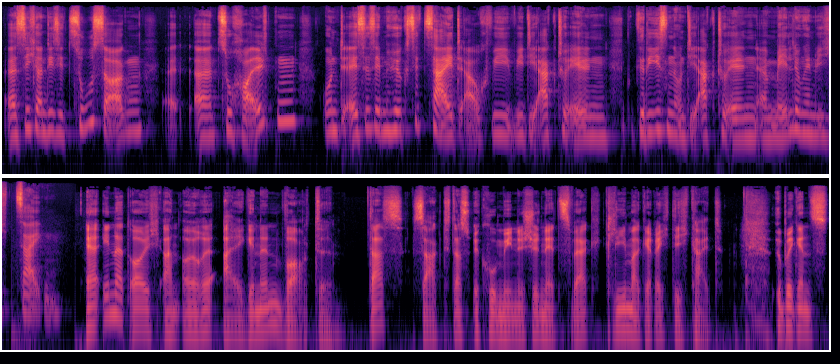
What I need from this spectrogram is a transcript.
äh, sich an diese Zusagen äh, zu halten. Und es ist eben höchste Zeit auch, wie, wie die aktuellen Krisen und die aktuellen Meldungen wie zeigen. Erinnert euch an eure eigenen Worte. Das sagt das ökumenische Netzwerk Klimagerechtigkeit. Übrigens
